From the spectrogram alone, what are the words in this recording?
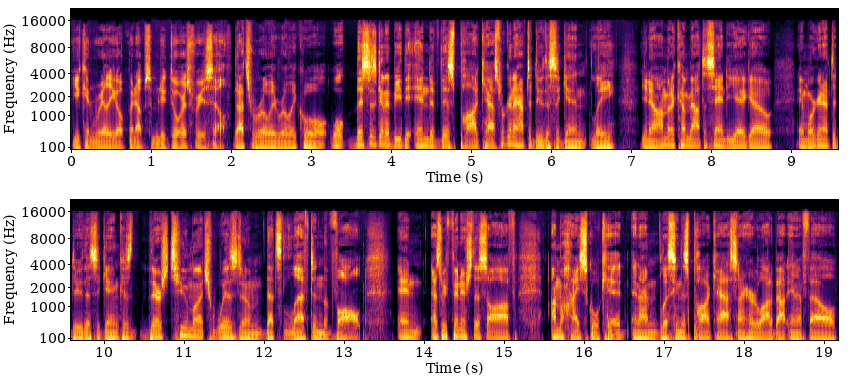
you can really open up some new doors for yourself That's really, really cool. Well, this is going to be the end of this podcast. We're going to have to do this again, Lee. You know, I'm going to come out to San Diego and we're going to have to do this again because there's too much wisdom that's left in the vault. And as we finish this off, I'm a high school kid and I'm listening to this podcast and I heard a lot about NFL.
